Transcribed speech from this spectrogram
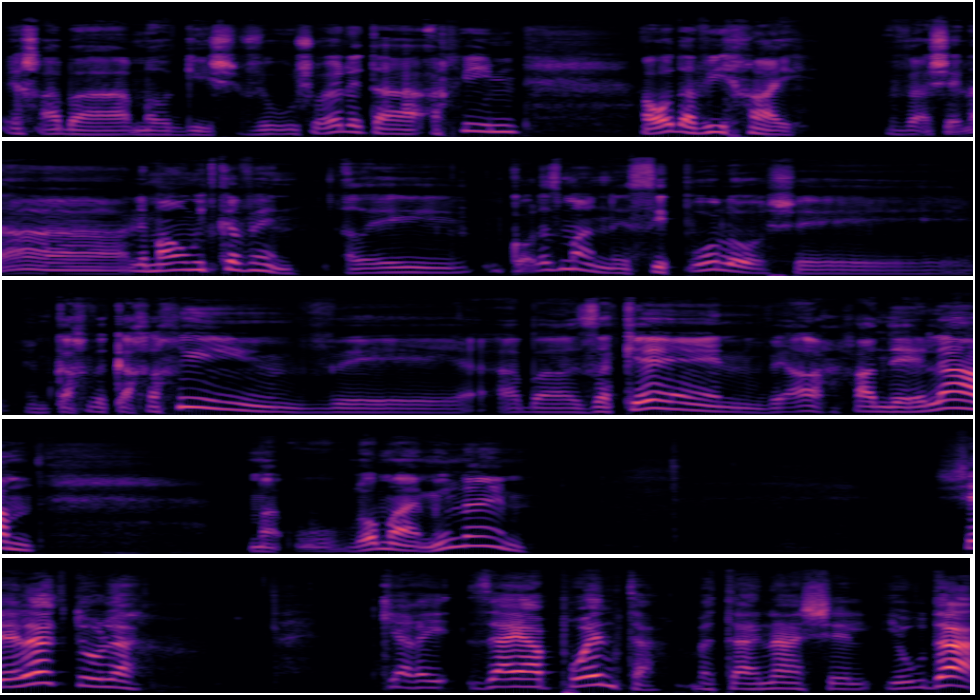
איך אבא מרגיש. והוא שואל את האחים, העוד אבי חי, והשאלה למה הוא מתכוון. הרי כל הזמן סיפרו לו שהם כך וכך אחים, ואבא זקן, ואח אחד נעלם. מה, הוא לא מאמין להם? שאלה גדולה. כי הרי זה היה הפואנטה בטענה של יהודה.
